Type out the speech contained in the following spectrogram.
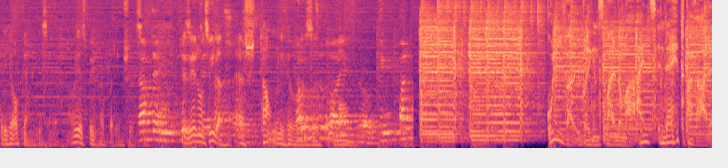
Hätte ich auch gerne gesehen. Aber jetzt bin ich noch bei den Schützen. Wir sehen uns wieder, erstaunlicherweise. 5 zu 3 morgen. für King Pan- Uli war übrigens mal Nummer 1 in der Hitparade.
